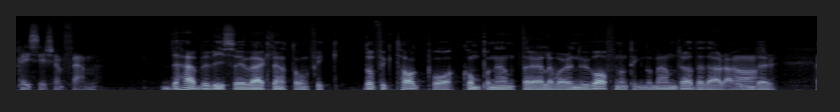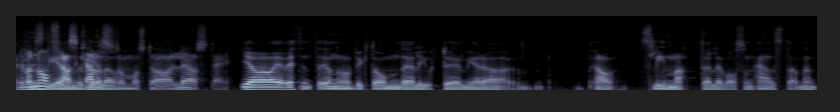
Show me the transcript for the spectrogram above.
Playstation 5. Det här bevisar ju verkligen att de fick, de fick tag på komponenter eller vad det nu var för någonting de ändrade där Ja. under, det var någon flaskhals de måste ha löst där. Ja, jag vet inte om de har byggt om det eller gjort det mera ja, slimmat eller vad som helst. Då. Men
